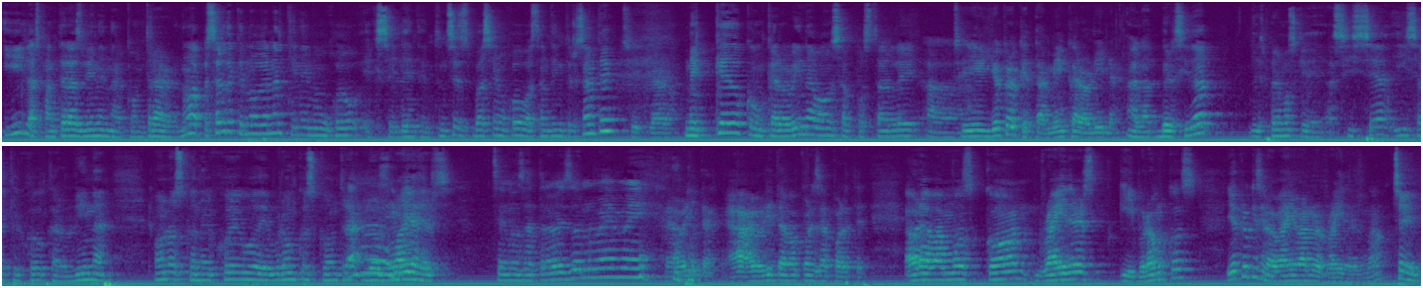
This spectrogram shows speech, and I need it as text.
Y las Panteras vienen al contrario, ¿no? A pesar de que no ganan, tienen un juego excelente. Entonces va a ser un juego bastante interesante. Sí, claro. Me quedo con Carolina, vamos a apostarle a, Sí, yo creo que también Carolina. a la adversidad. Esperemos que así sea y saque el juego Carolina. Vámonos con el juego de Broncos contra Ay, los. Riders. Se nos atravesó un meme. Ahorita, ah, ahorita va por esa parte. Ahora vamos con Riders y Broncos. Yo creo que se lo va a llevar los Raiders, ¿no? Sí,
